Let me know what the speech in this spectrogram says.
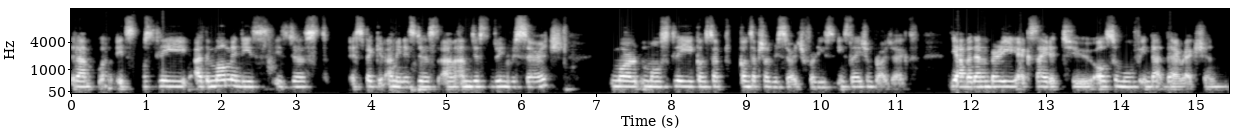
that I'm. It's mostly at the moment is is just I mean, it's just I'm, I'm just doing research, more mostly concept conceptual research for this installation project. Yeah, but I'm very excited to also move in that direction.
